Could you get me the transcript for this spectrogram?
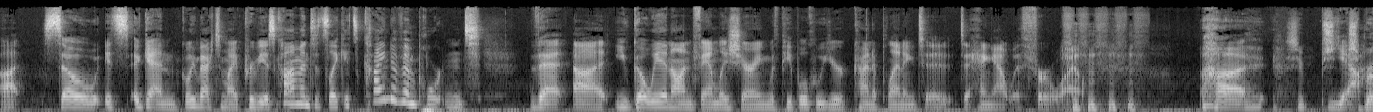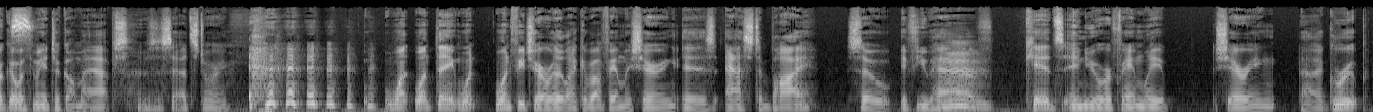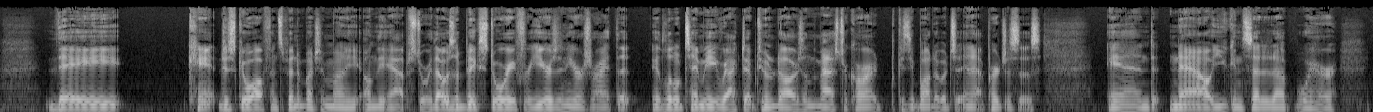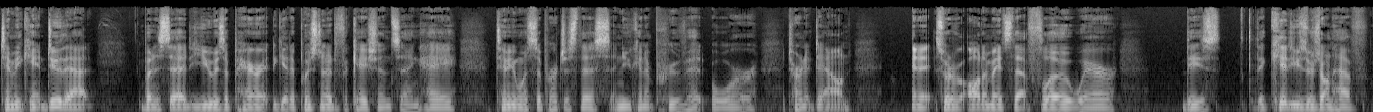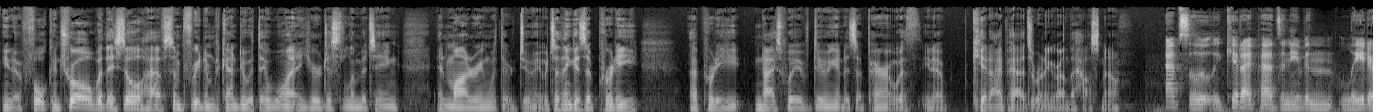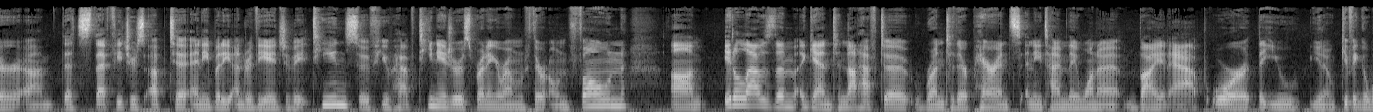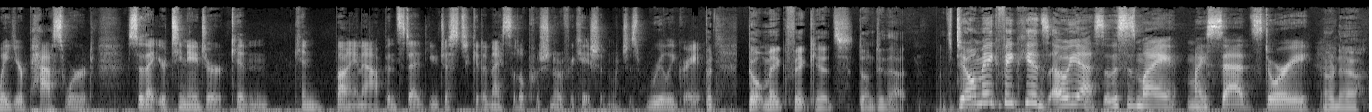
Uh, so it's again going back to my previous comments. It's like it's kind of important that uh, you go in on family sharing with people who you're kind of planning to to hang out with for a while. uh, she, she, yeah. she broke up with me and took all my apps. It was a sad story. one one thing, one one feature I really like about family sharing is ask to buy. So if you have mm. kids in your family sharing uh, group, they can't just go off and spend a bunch of money on the app store. That was a big story for years and years, right? That little Timmy racked up two hundred dollars on the Mastercard because he bought a bunch of in-app purchases, and now you can set it up where Timmy can't do that, but instead you as a parent get a push notification saying, "Hey, Timmy wants to purchase this," and you can approve it or turn it down, and it sort of automates that flow where these the kid users don't have you know full control, but they still have some freedom to kind of do what they want, and you're just limiting and monitoring what they're doing, which I think is a pretty a pretty nice way of doing it as a parent with you know kid iPads running around the house now. Absolutely, kid iPads, and even later, um, that's that features up to anybody under the age of eighteen. So if you have teenagers running around with their own phone, um, it allows them again to not have to run to their parents anytime they want to buy an app, or that you you know giving away your password so that your teenager can can buy an app. Instead, you just get a nice little push notification, which is really great. But don't make fake kids. Don't do that. That's don't bad. make fake kids. Oh yeah. So this is my my sad story. Oh no.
